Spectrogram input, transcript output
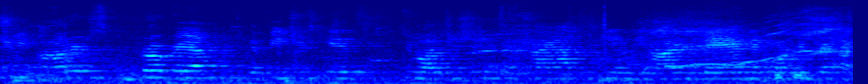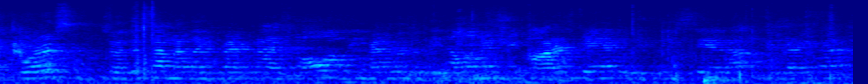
Elementary Honors Program that features kids to audition and try out to be in the honors band and orchestra and chorus. So at this time, I'd like to recognize all of the members of the Elementary Honors Band. Would you please stand up and be recognized?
